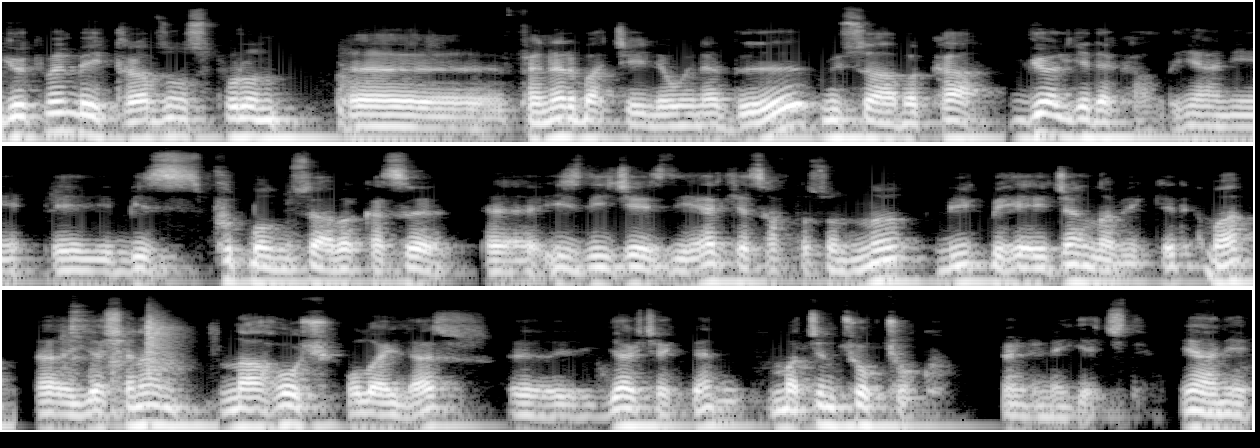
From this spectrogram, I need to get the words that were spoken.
Gökmen Bey Trabzonspor'un e, Fenerbahçe ile oynadığı müsabaka gölgede kaldı. Yani e, biz futbol müsabakası e, izleyeceğiz diye herkes hafta sonunu büyük bir heyecanla bekledi ama e, yaşanan nahoş olaylar e, gerçekten maçın çok çok önüne geçti. Yani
